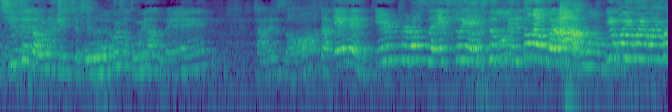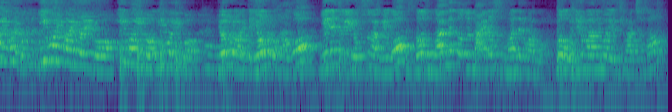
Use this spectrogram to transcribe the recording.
지수에다 올릴 수 있지. 오, 벌써 보이나 보네. 잘했어. 자, ln 1 플러스 x의 x분의 1이 또 나온 거야. 이거, 이거, 이거, 이거, 이거, 이거, 이거, 이거, 이거, 이거, 이거, 이거, 이거, 이거. 0으로 갈 때 0으로 가고, 얘네 두 개 역수 관계고, 넌 무한대 또는 마이너스 무한대로 가고, 너 어디로 가는 거야? 이렇게 맞춰서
